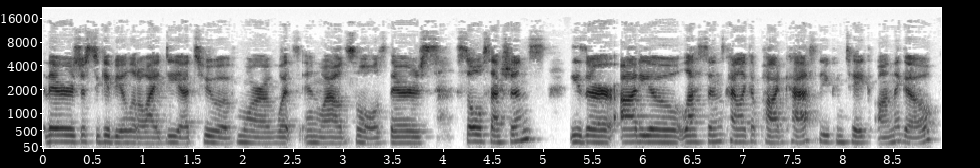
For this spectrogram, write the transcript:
There's just to give you a little idea too of more of what's in Wild Souls. There's soul sessions. These are audio lessons, kind of like a podcast that you can take on the go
